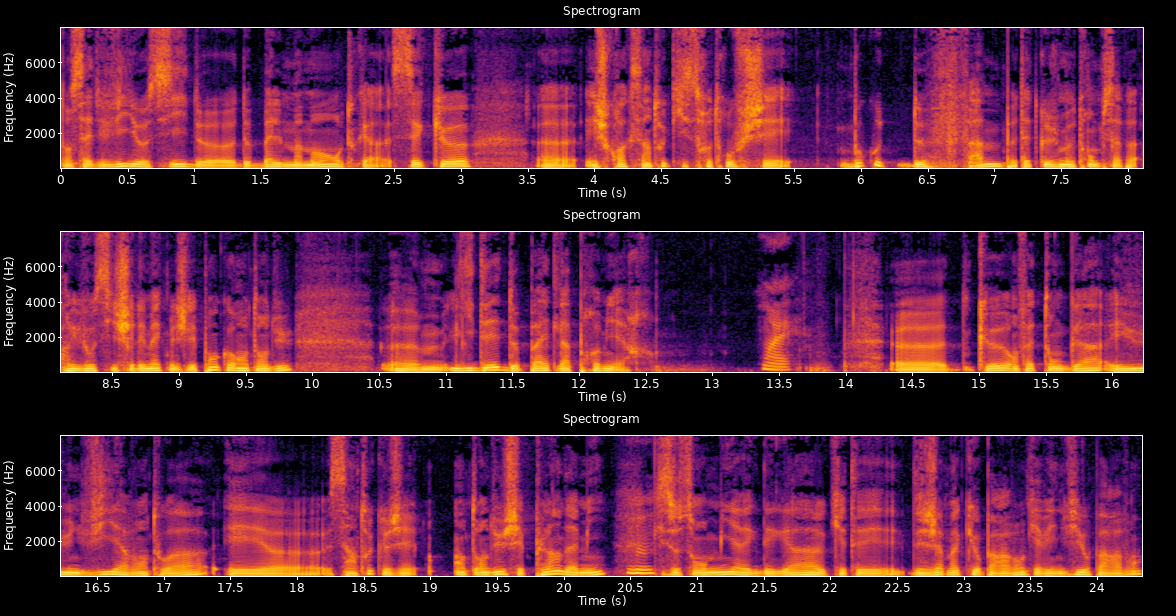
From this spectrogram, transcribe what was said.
dans cette vie aussi de, de belle maman, en tout cas, c'est que euh, et je crois que c'est un truc qui se retrouve chez beaucoup de femmes. Peut-être que je me trompe, ça peut arriver aussi chez les mecs, mais je l'ai pas encore entendu. Euh, L'idée de pas être la première Ouais. euh, que en fait ton gars ait eu une vie avant toi et euh, c'est un truc que j'ai entendu chez plein d'amis Mhm. qui se sont mis avec des gars qui étaient déjà maqués auparavant qui avaient une vie auparavant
